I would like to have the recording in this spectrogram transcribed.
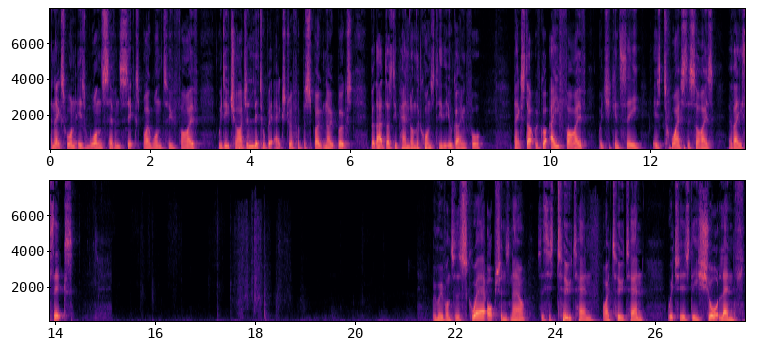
The next one is 176 by 125. We do charge a little bit extra for bespoke notebooks, but that does depend on the quantity that you're going for. Next up, we've got A5, which you can see is twice the size of A6. We move on to the square options now. So this is 210 by 210, which is the short length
